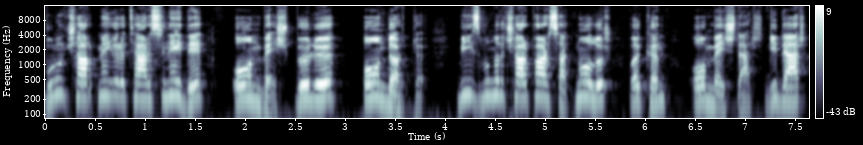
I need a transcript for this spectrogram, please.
Bunun çarpmaya göre tersi neydi? 15 bölü 14'tü. Biz bunları çarparsak ne olur? Bakın 15'ler gider,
